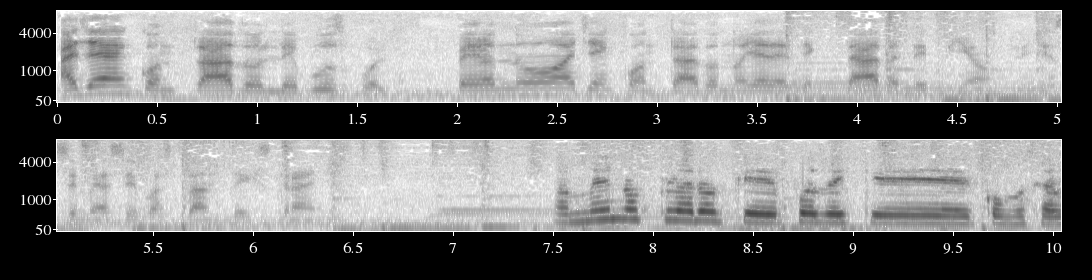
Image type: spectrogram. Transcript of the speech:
haya encontrado el de Buzzwole, pero no haya encontrado, no haya detectado el de Piomple. Y eso se me hace bastante extraño. A menos claro que puede que como se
